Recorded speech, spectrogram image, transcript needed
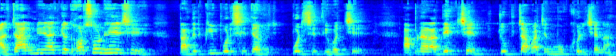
আর যার মেয়ে আজকে ধর্ষণ হয়েছে, তাদের কি পরিস্থিতি পরিস্থিতি হচ্ছে? আপনারা দেখছেন, চুপচাপ আছেন, মুখ খুলছে না।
